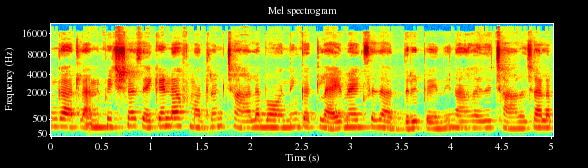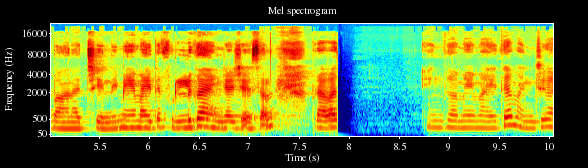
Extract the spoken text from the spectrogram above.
ఇంకా అట్లా అనిపించిన సెకండ్ హాఫ్ మాత్రం చాలా బాగుంది. ఇంకా క్లైమాక్స్ అయితే అద్దరిపోయింది. నాకైతే చాలా చాలా బాగా నచ్చింది. మేమైతే ఫుల్గా ఎంజాయ్ చేసాం. ప్రవాస్ ఇంకా మేమైతే మంచిగా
